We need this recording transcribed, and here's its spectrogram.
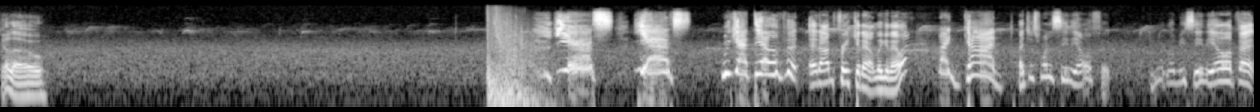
Hello. Yes! Yes! We got the elephant! And I'm freaking out. Look at that. Oh my God! I just want to see the elephant. Let me see the elephant.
